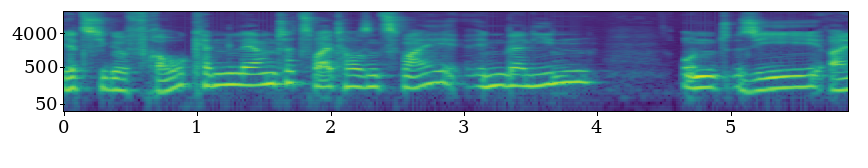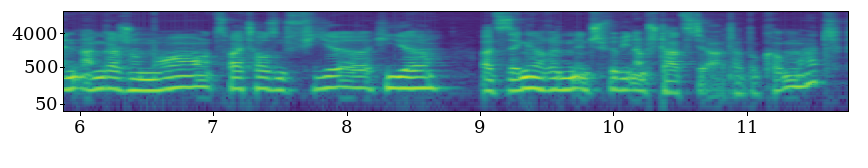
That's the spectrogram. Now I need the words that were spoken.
jetzige Frau kennenlernte 2002 in Berlin und sie ein Engagement 2004 hier als Sängerin in Schwerin am Staatstheater bekommen hat.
